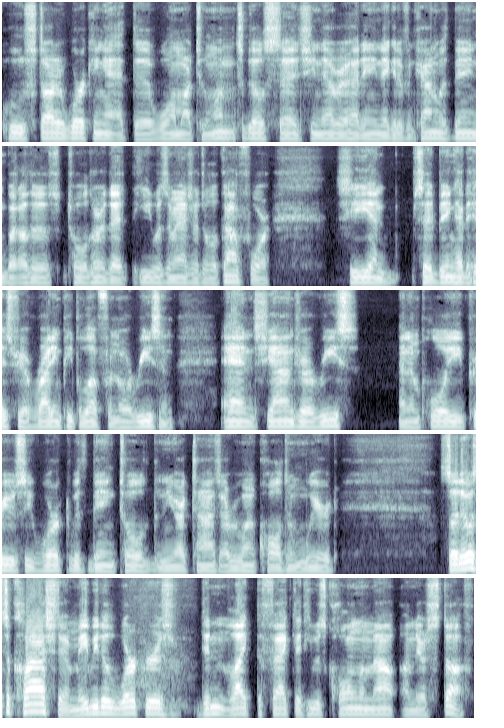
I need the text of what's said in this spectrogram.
who started working at the Walmart two months ago, said she never had any negative encounter with Bing, but others told her that he was a manager to look out for. She and said Bing had a history of writing people up for no reason. And Sheandra Reese, an employee previously worked with Bing told the New York Times everyone called him weird. So there was a clash there. Maybe the workers didn't like the fact that he was calling them out on their stuff.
